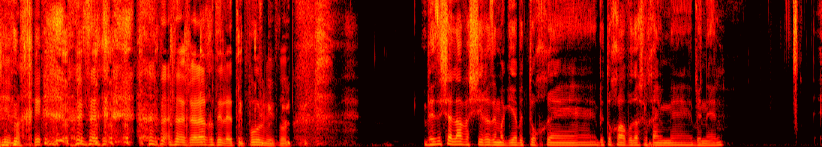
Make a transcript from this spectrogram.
ג'ים, אחי. אתה שולח אותי לטיפול מפה. באיזה שלב השיר הזה מגיע בתוך, אה, בתוך העבודה שלך עם אה, בן אל? Um,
